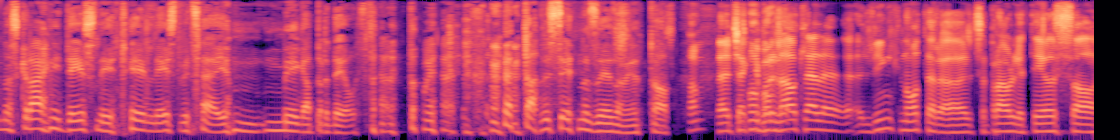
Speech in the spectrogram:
na skrajni desni te lestvice je mega predel. To je, ta besedna zveza je top. tam, Če smo ti bom dal tle link noter, eh, se pravi, leteli so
